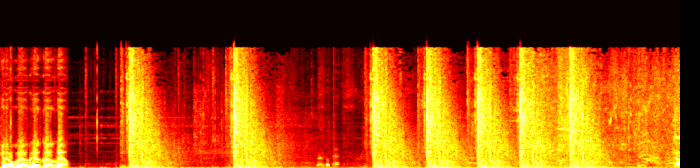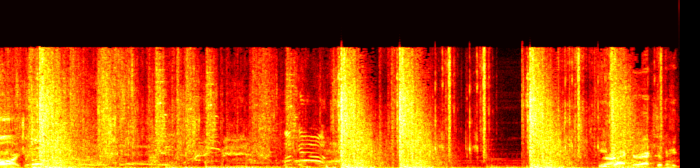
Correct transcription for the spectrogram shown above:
Go, go, go, go, go. Go, RJ. Need whacker activate.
